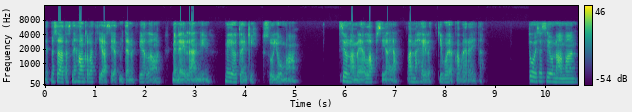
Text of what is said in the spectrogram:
että me saataisiin ne hankalatkin asiat, mitä nyt vielä on meneillään, niin ne jotenkin sujumaan. Siunaa meidän lapsia ja anna heille kivoja kavereita. Toisa siunaamaan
